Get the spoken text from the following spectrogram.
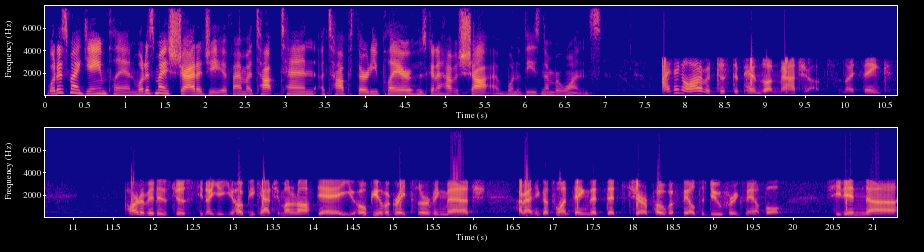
what is my game plan? What is my strategy if I'm a top 10, a top 30 player who's going to have a shot at one of these number ones? I think a lot of it just depends on matchups. And I think part of it is just you know you, you hope you catch him on an off day. You hope you have a great serving match. I mean, I think that's one thing that that Sharapova failed to do. For example, she didn't uh,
